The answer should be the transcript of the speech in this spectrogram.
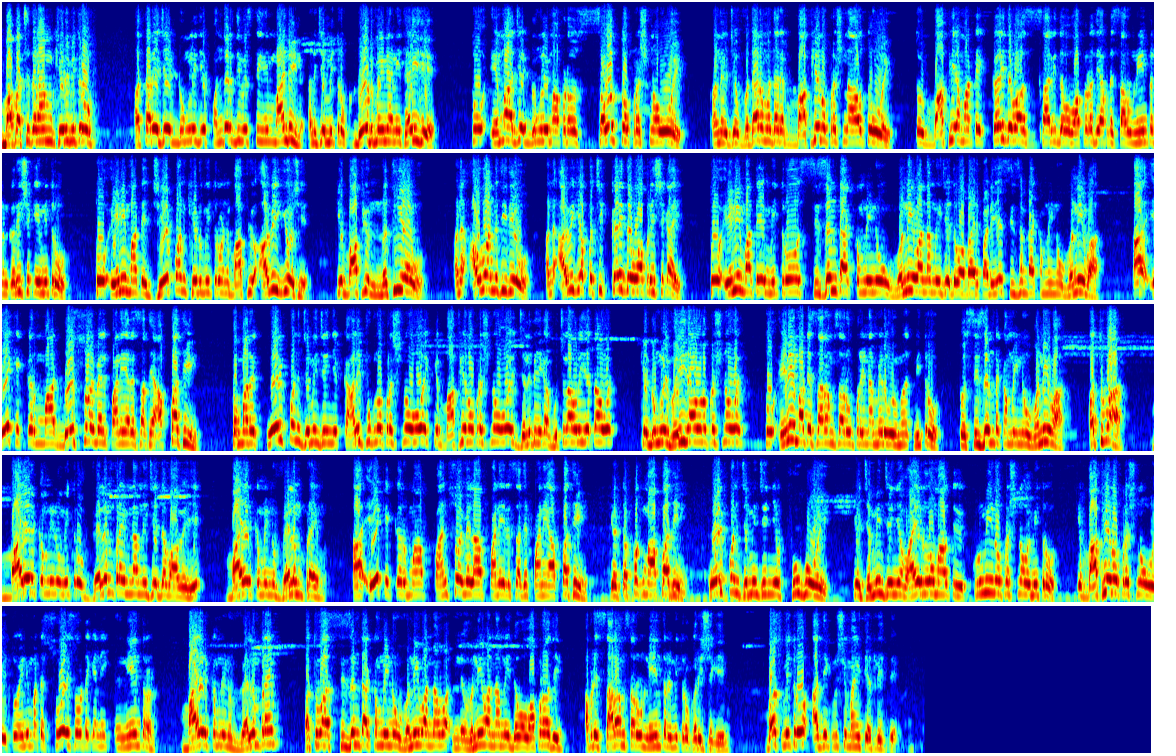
બાપા સીતારામ ખેડૂત મિત્રો, અત્યારે જે ડુંગળી જે પંદર દિવસથી માંડીને અને જે મિત્રો દોઢ મહિનાની થઈ છે, તો એમાં જે ડુંગળીમાં આપણો સળગતો પ્રશ્ન હોય અને જે વધારે વધારે બાફિયાનો પ્રશ્ન આવતો હોય, તો બાફિયા માટે કઈ દવા, સારી દવા વાપરવાથી આપણે સારું નિયંત્રણ કરી શકીએ મિત્રો? તો એની માટે જે પણ ખેડૂત મિત્રોને બાફિયો આવી ગયો છે, કે બાફિયો નથી આવ્યો અને આવવા નથી દેવો, અને આવી ગયા પછી કઈ દવા વાપરી શકાય? તો એની માટે મિત્રો સિઝન્ટા કંપનીનું વનીવા નામની જે દવા બહાર પાડી છે સિઝન્ટા કંપનીનું વનીવા આ એક એકરમાં દોઢસો એમએલ પાણી સાથે આપવાથી તમારે કોઈ પણ જમીન જઈને કાળી ફૂગનો પ્રશ્ન હોય કે માફિયાનો પ્રશ્ન હોય, જલેબી ગુચલા વળી જતા હોય કે ડુંગળી વહી જવાનો પ્રશ્ન હોય, તો એને માટે સારામાં સારું પરિણામ મેળવવું મિત્રો. તો સિઝન્ટા કંપનીનું વનીવા અથવા બાયર કંપનીનું મિત્રો વેલમ પ્રાઇમ નામની જે દવા આવે છે બાયર કંપનીનું વેલમ પ્રાઇમ આ એક એકરમાં પાંચસો એમએલ પાણી સાથે પાણી આપવાથી કે ટપકમાં આપવાથી કોઈ પણ જમીન જન્ય ફૂગ હોય કે જમીન જન્ય વાયરલોમાં આવતી હોય, કૃમિનો પ્રશ્ન હોય મિત્રો, કે બાફિયાનો પ્રશ્ન હોય, તો એની માટે સો સો ટકા નિયંત્રણ બાયર કંપનીનું વેલમ પ્રાઇમ અથવા સિઝન્ટા કંપનીનું વનીવા નવા- વનીવા નામની દવા વાપરવાથી આપણે સારામાં સારું નિયંત્રણ મિત્રો કરી શકીએ. બસ મિત્રો, આજની કૃષિ માહિતી એટલી જ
